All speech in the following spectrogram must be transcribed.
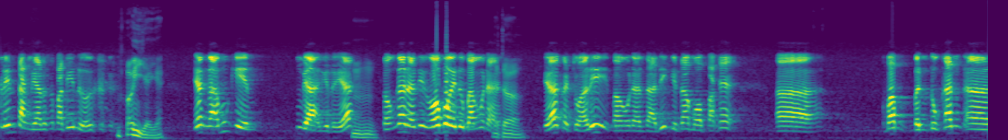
melintang di atas tempat tidur. Oh iya ya. ya nggak mungkin. Nggak gitu ya. Mhm. Kalau nggak nanti roboh itu bangunan. Betul. Ya kecuali bangunan tadi kita mau pakai eh, apa bentukan eh,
